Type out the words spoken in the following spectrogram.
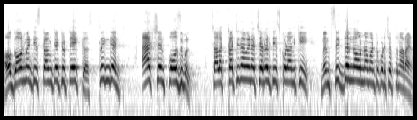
our government is committed to take stringent action possible చాలా కఠినమైన చర్యలు తీసుకోవడానికి మేము సిద్ధంగా ఉన్నామంటూ కూడా చెప్తున్నారు ఆయన.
